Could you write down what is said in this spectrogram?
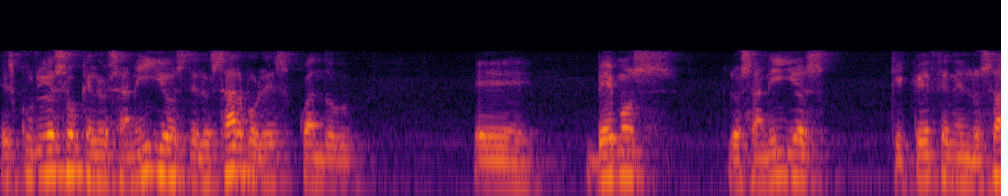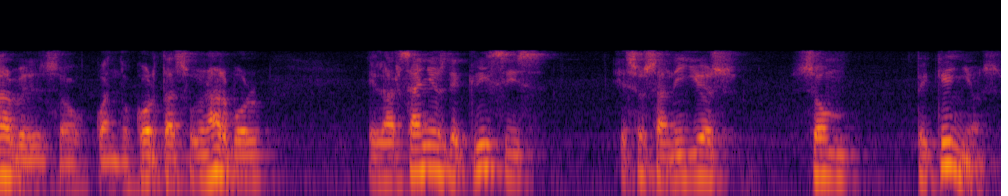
Es curioso que los anillos de los árboles, cuando eh, vemos los anillos que crecen en los árboles o cuando cortas un árbol, en los años de crisis esos anillos son pequeños.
